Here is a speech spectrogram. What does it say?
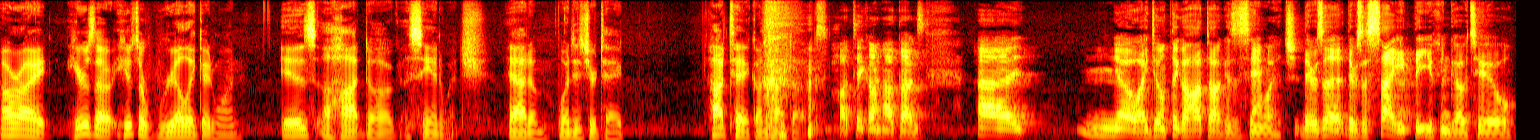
All right, here's a here's a really good one. Is a hot dog a sandwich? Adam, what is your take? Hot take on hot dogs. Hot take on hot dogs. Uh, no, I don't think a hot dog is a sandwich. There's a there's a site that you can go to,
